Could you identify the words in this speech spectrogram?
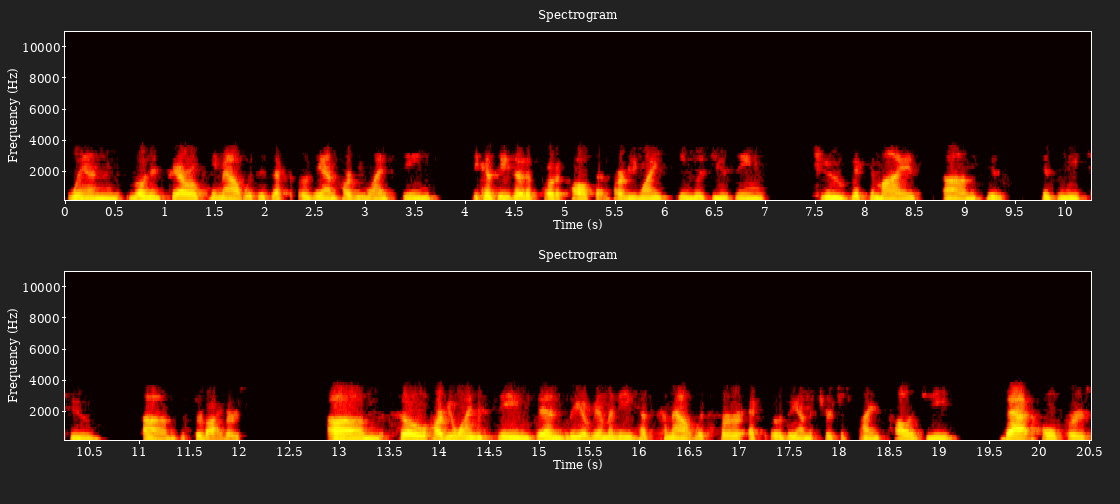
when Ronan Farrow came out with his expose on Harvey Weinstein, because these are the protocols that Harvey Weinstein was using to victimize um, his, his Me Too um, survivors. Um, so Harvey Weinstein, then Leah Remini has come out with her expose on the Church of Scientology. That whole first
